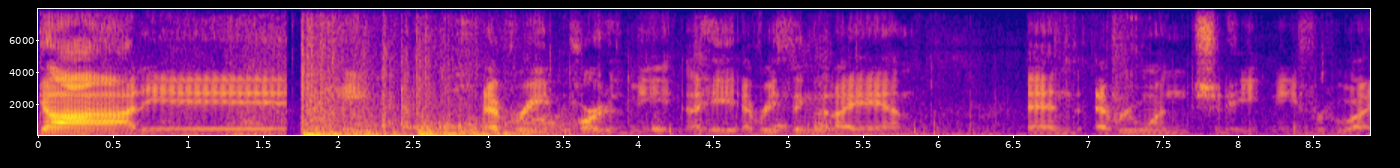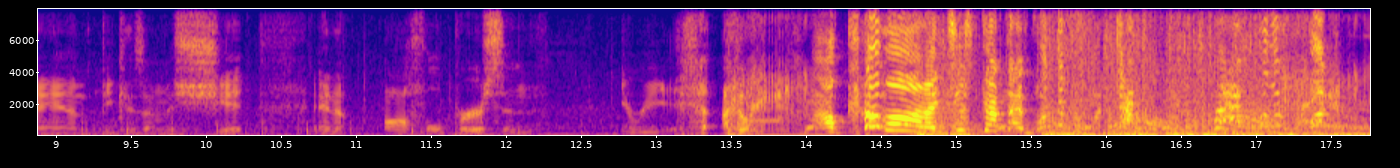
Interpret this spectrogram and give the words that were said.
Got it. I hate every part of me. I hate everything that I am. And everyone should hate me for who I am because I'm a shit and awful person. Period. I don't. Oh, come on! I just got that. What the? That motherfucker!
